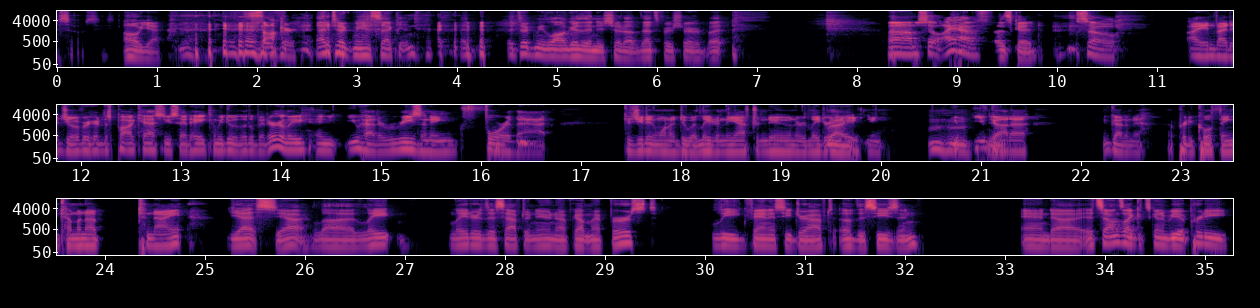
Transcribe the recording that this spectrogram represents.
SOC. Oh yeah, Soccer. that took me a second. It, it took me longer than it should have. That's for sure. But Um, so I have that's good. so I invited you over here to this podcast. And You said, "Hey, can we do it a little bit early?" And you had a reasoning for that because you didn't want to do it later in the afternoon or later in the evening. Mhm. You, you've Yeah. got a you've got an, a pretty cool thing coming up tonight. Yes, yeah. Uh, late later this afternoon, I've got my first league fantasy draft of the season, and uh, it sounds like it's going to be a pretty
